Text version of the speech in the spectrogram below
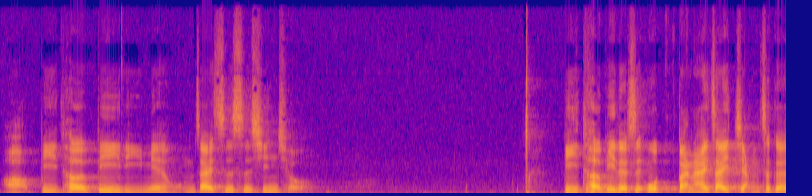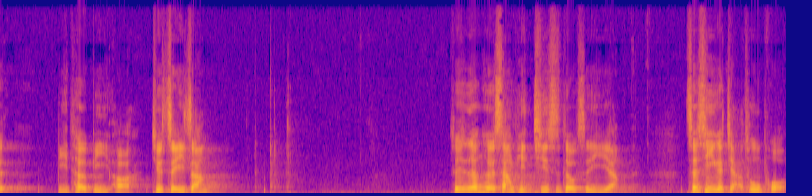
啊，比特币里面我们在知识星球。比特币的是，我本来在讲这个比特币哈，就这一张。所以任何商品其实都是一样的，这是一个假突破。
